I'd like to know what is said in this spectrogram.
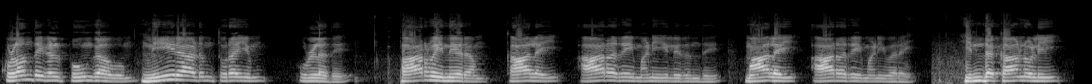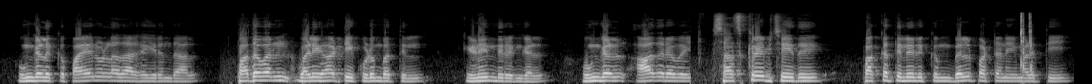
குழந்தைகள் பூங்காவும் நீராடும் துறையும் உள்ளது. பார்வை நேரம் காலை ஆறரை மணியிலிருந்து மாலை ஆறரை மணி வரை. இந்த காணொளி உங்களுக்கு பயனுள்ளதாக இருந்தால் பதவன் வழிகாட்டி குடும்பத்தில் இணைந்திருங்கள். உங்கள் ஆதரவை சப்ஸ்கிரைப் செய்து பக்கத்தில் இருக்கும் பெல் பட்டனை அழுத்தி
